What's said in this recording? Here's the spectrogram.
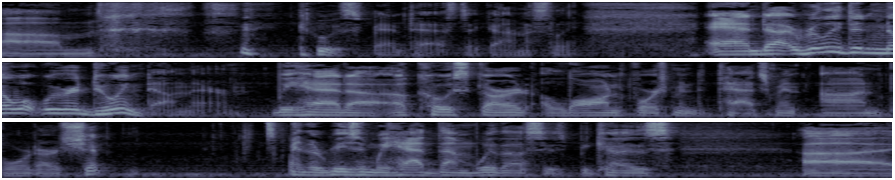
Um, it was fantastic, honestly. And I uh, really didn't know what we were doing down there. We had a, a Coast Guard, a law enforcement detachment on board our ship. And the reason we had them with us is because uh,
